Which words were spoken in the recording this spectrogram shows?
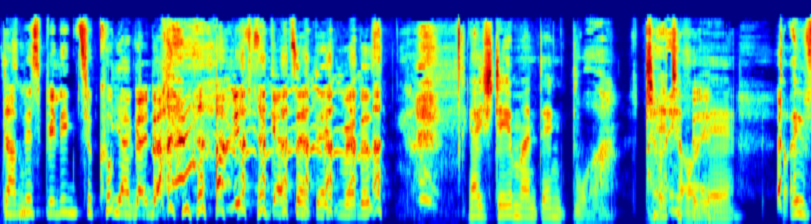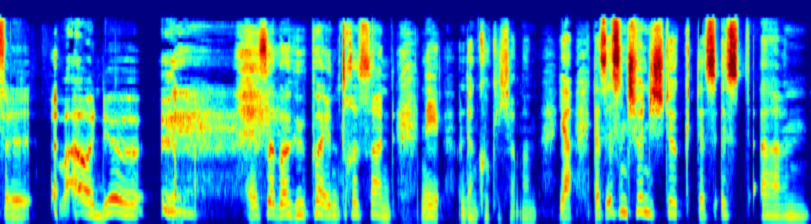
Da missbilligend zu gucken, Ja, weil genau. du am liebsten die ganze Zeit denken würdest. Ja, ich stehe immer und denk, boah, Alter, Teufel. ey. Teufel. Wow, nö. Das ist aber hyper interessant. Nee, und dann gucke ich ja mal. Ja, das ist ein schönes Stück. Das ist ähm,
